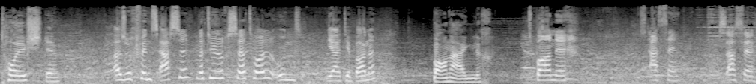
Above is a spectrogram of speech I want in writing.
tollsten? Also ich finde das Essen natürlich sehr toll und ja, die Bahnen. Bahnen eigentlich. Die Bahnen. Das Essen. Das Essen.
